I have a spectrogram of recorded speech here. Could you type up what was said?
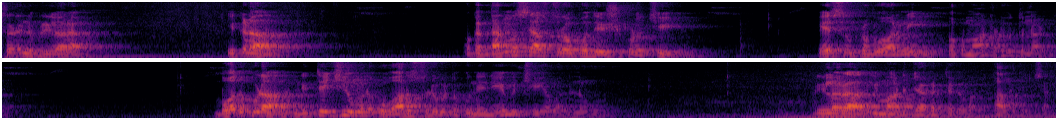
చూడండి ప్రియులారా ఇక్కడ ఒక ధర్మశాస్త్రోపదేశకుడు వచ్చి యేసు ప్రభు వారిని ఒక మాట అడుగుతున్నాడు. బోధ కూడా నిత్య జీవమునకు వారసుడుగుటకు నేనేమి చేయవలను? ప్రియులరా ఈ మాట జాగ్రత్తగా ఆలకించాలి.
